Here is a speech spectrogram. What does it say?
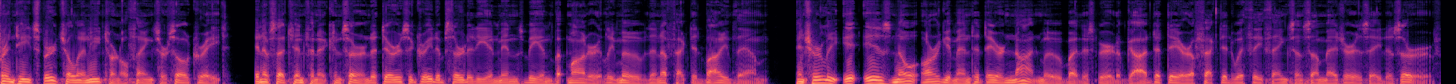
For indeed spiritual and eternal things are so great, and of such infinite concern, that there is a great absurdity in men's being but moderately moved and affected by them. And surely it is no argument that they are not moved by the Spirit of God, that they are affected with the things in some measure as they deserve,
